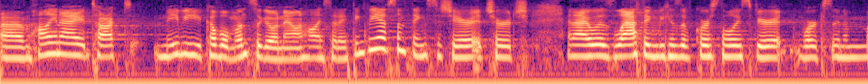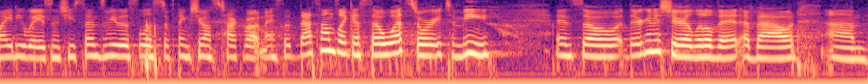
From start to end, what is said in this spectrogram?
um, Holly and I talked maybe a couple months ago now, and Holly said, I think we have some things to share at church. And I was laughing because, of course, the Holy Spirit works in mighty ways, and she sends me this list of things she wants to talk about. And I said, That sounds like a so what story to me. And so they're going to share a little bit about um,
